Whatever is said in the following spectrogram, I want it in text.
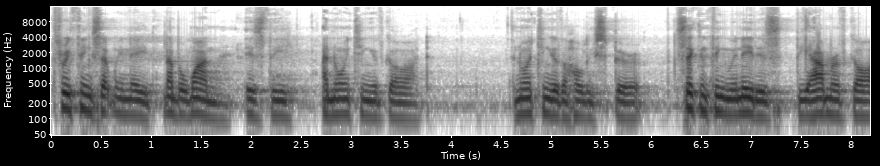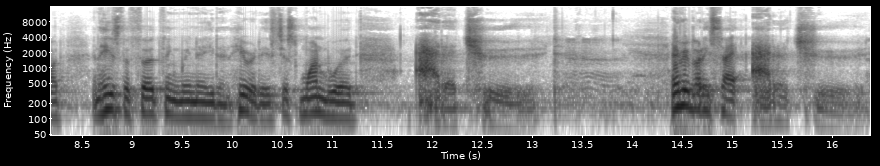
Three things that we need. Number one is the anointing of God, anointing of the Holy Spirit. Second thing we need is the armor of God. And here's the third thing we need, and here it is just one word attitude. Everybody say attitude.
